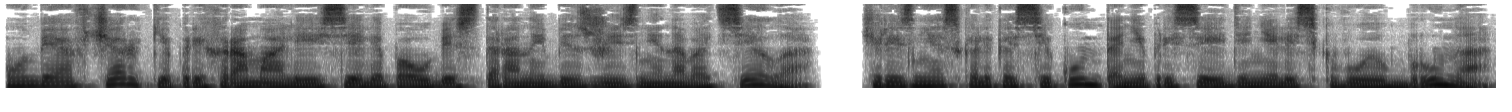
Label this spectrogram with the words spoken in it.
Обе овчарки прихромали и сели по обе стороны безжизненного тела. Через несколько секунд они присоединились к вою Бруна,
